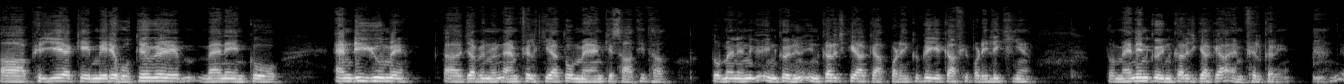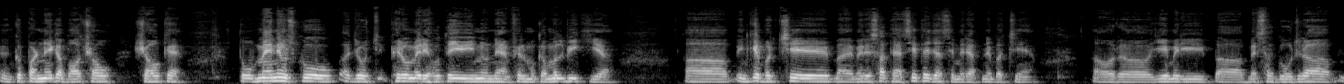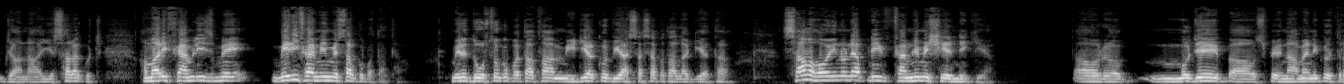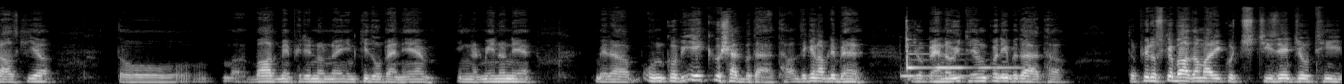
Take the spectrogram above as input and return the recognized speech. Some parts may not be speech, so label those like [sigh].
आ, फिर ये है कि मेरे होते हुए मैंने इनको एनडीयू में आ, जब इन्होंने एम किया तो मैं इनके साथ ही था। तो मैंने इनको इनक्रेज किया कि आप पढ़ें क्योंकि ये काफ़ी पढ़ी लिखी हैं। तो मैंने इनको इनक्रेज किया कि एम करें। [clears throat] इनको पढ़ने का बहुत शौक शौक है। तो मैंने उसको जो फिर वो मेरे होते ही इन्होंने एम फिल मुकम्मल भी किया। आ, इनके बच्चे मेरे साथ ऐसे थे जैसे मेरे अपने बच्चे हैं। और ये मेरी आ, मेरे साथ गोजरा जाना ये सारा कुछ हमारी फैमिलीज़ में मेरी फैमिली में सबको पता था। मेरे दोस्तों को पता था मीडिया को भी ऐसा ऐसा पता लग गया था। सम हो इन्होंने अपनी फैमिली में शेयर नहीं किया। और मुझे उस पर ना मैंने को इतराज़ किया। तो बाद में फिर इन्होंने इनकी दो बहनें हैं इंग्लैंड में इन्होंने मेरा उनको भी एक को शायद बताया था लेकिन अपने बहन जो बहनोई थे उनको नहीं बताया था। तो फिर उसके बाद हमारी कुछ चीज़ें जो थी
